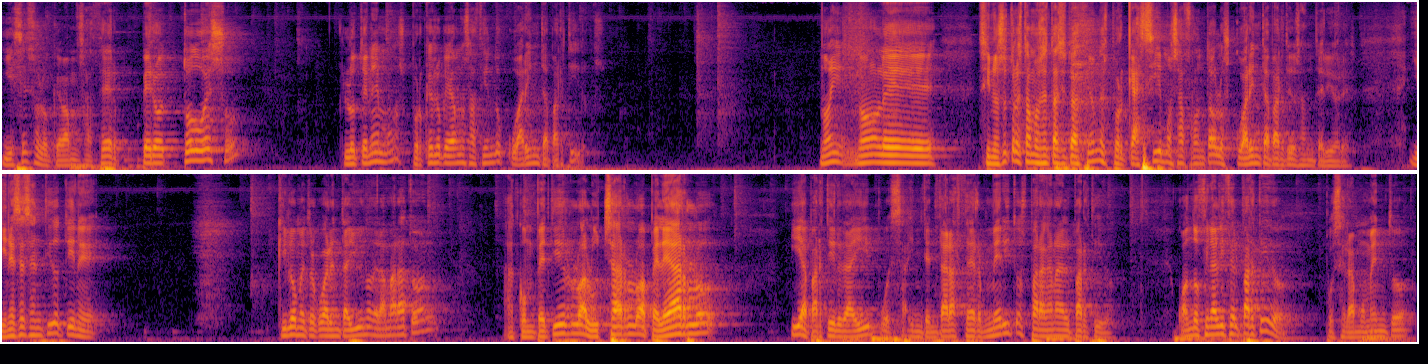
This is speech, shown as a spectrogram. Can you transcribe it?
Y es eso lo que vamos a hacer. Pero todo eso lo tenemos porque es lo que vamos haciendo 40 partidos. No le... Si nosotros estamos en esta situación es porque así hemos afrontado los 40 partidos anteriores. Y en ese sentido tiene kilómetro 41 de la maratón a competirlo, a lucharlo, a pelearlo y a partir de ahí pues a intentar hacer méritos para ganar el partido. ¿Cuándo finalice el partido? Pues será momento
